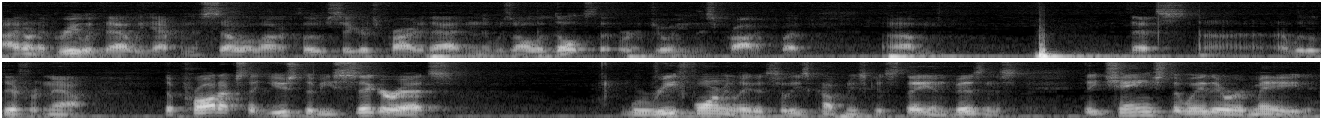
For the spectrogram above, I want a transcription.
I don't agree with that. We happen to sell a lot of clove cigarettes prior to that, and it was all adults that were enjoying this product. But um, that's uh, a little different now. The products that used to be cigarettes were reformulated so these companies could stay in business. They changed the way they were made,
